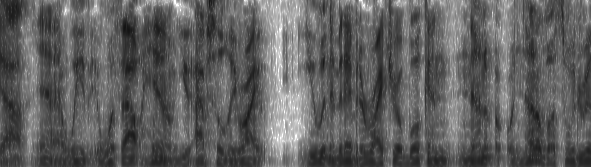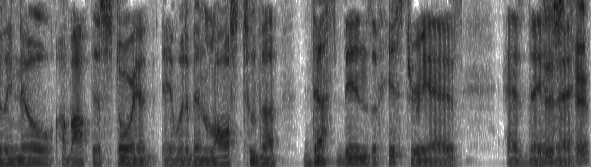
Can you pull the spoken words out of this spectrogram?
uh, Yeah. yeah, we without him, you're absolutely right. You wouldn't have been able to write your book, and none of none of us would really know about this story. It, it would have been lost to the dustbins of history, as as they It say. is true.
